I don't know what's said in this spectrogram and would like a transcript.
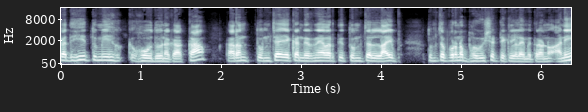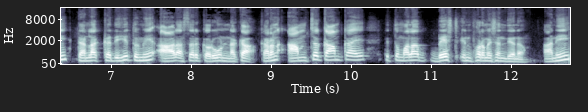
कधीही तुम्ही होऊ देऊ नका. का? कारण तुमच्या एका निर्णयावरती तुमचं लाईफ तुमचं पूर्ण भविष्य टिकलेलं आहे मित्रांनो. आणि त्यांना कधीही तुम्ही आड असर करू नका. कारण आमचं काम काय आहे? की तुम्हाला बेस्ट इन्फॉर्मेशन देणं. आणि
